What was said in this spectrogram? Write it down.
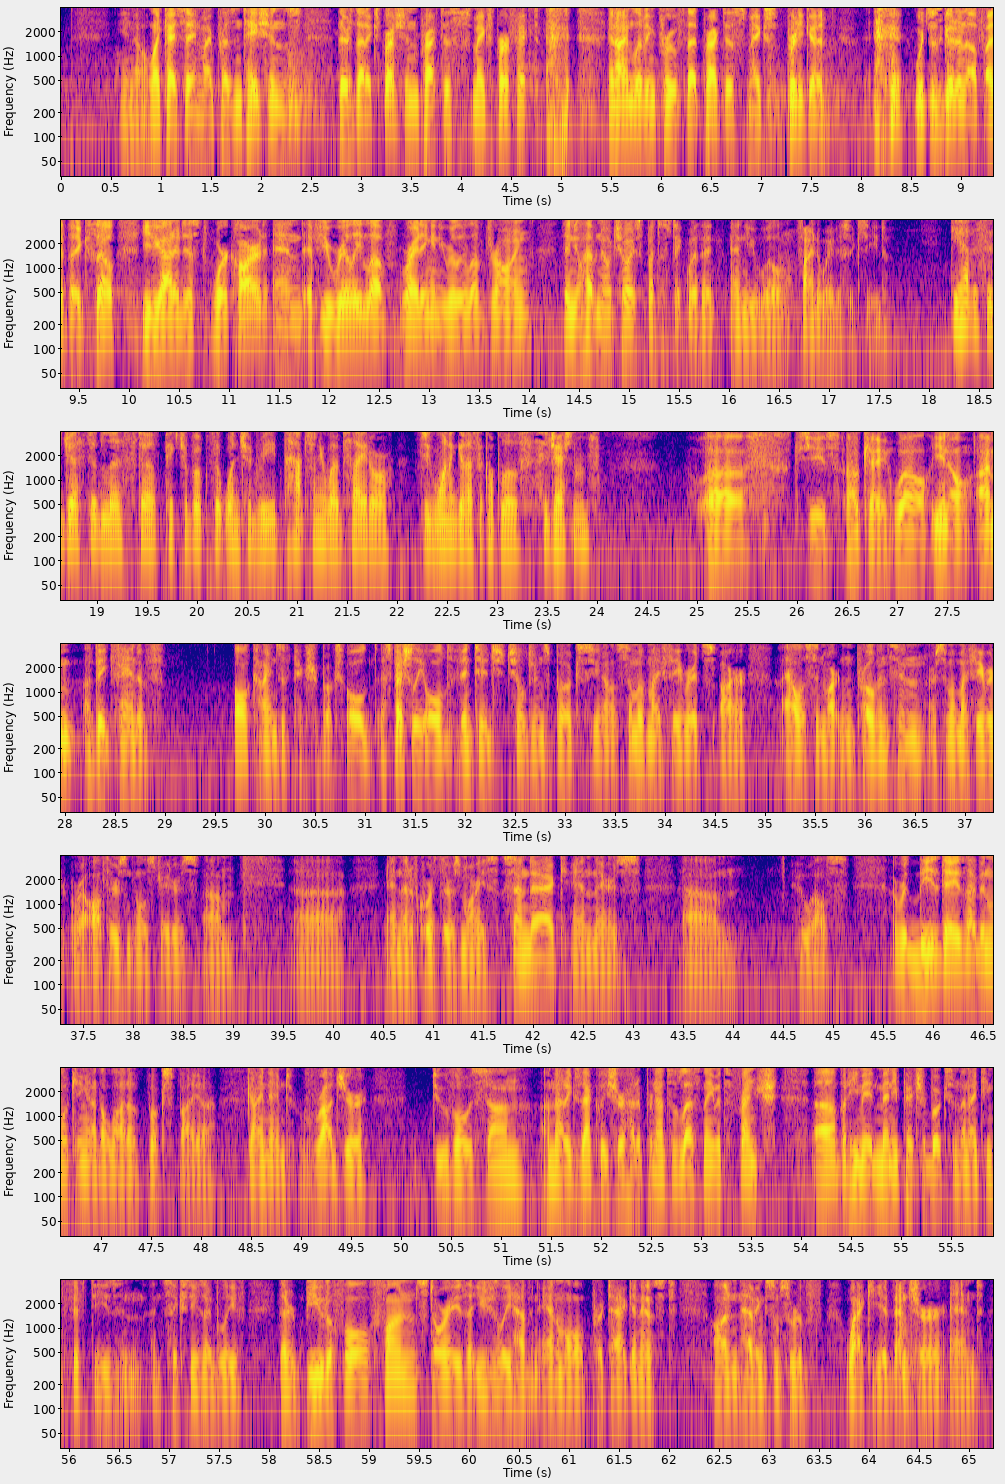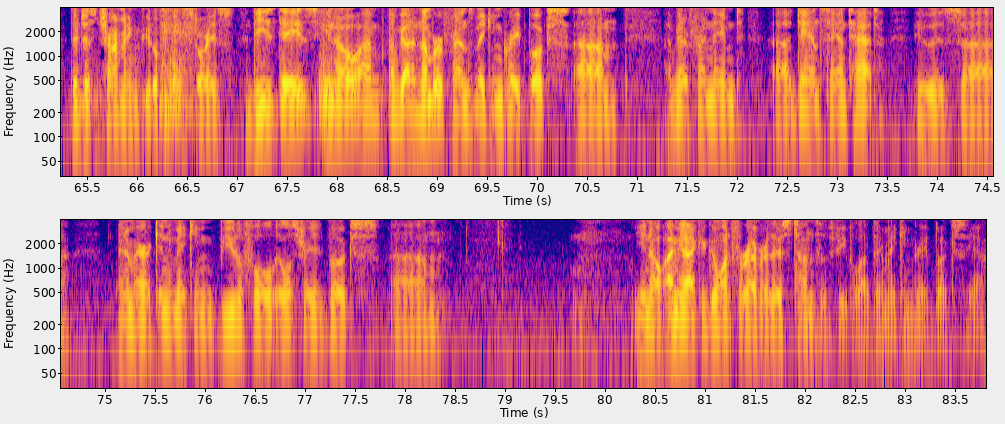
you know, like I say in my presentations, there's that expression, practice makes perfect, and I'm living proof that practice makes pretty good. which is good enough, I think. So you got to just work hard, and if you really love writing and you really love drawing, then you'll have no choice but to stick with it, and you will find a way to succeed. Do you have a suggested list of picture books that one should read, perhaps on your website, or do you want to give us a couple of suggestions? Uh, geez. Okay. Well, you know, I'm a big fan of all kinds of picture books, old, especially old vintage children's books. You know, some of my favorites are Alice and Martin Provensen, are some of my favorite authors and illustrators. Um, uh, and then, of course, there's Maurice Sendak, and there's um, who else? these days I've been looking at a lot of books by a guy named Roger Duvoisin. I'm not exactly sure how to pronounce his last name. It's French, uh, but he made many picture books in the 1950s and, and 60s, I believe, that are beautiful, fun stories that usually have an animal protagonist on having some sort of wacky adventure, and they're just charming, beautiful stories. These days, you know, I've got a number of friends making great books. Um, I've got a friend named uh, Dan Santat who is uh, an American making beautiful illustrated books. Um, you know, I mean, I could go on forever. There's tons of people out there making great books. Yeah.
